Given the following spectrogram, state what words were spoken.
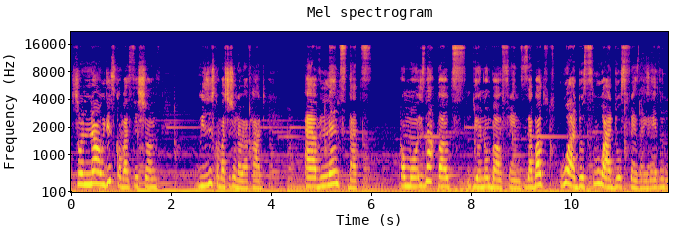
So now with this conversation, with this conversation that we have had, I have learned that Omo, it's not about your number of friends. It's about who are those who are those friends that you're even Exactly.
